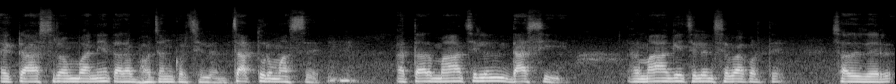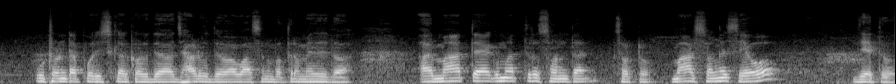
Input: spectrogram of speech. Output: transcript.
একটা আশ্রম বানিয়ে তারা ভজন করছিলেন চাতুর্মাসে। আর তার মা ছিলেন দাসী। তার মা গিয়েছিলেন সেবা করতে। সাধুদের উঠোনটা পরিষ্কার করে দেওয়া, ঝাড়ু দেওয়া, বাসনপত্র মেজে দেওয়া। আর মা তো একমাত্র সন্তান, ছোট। মার সঙ্গে সেও যেত।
